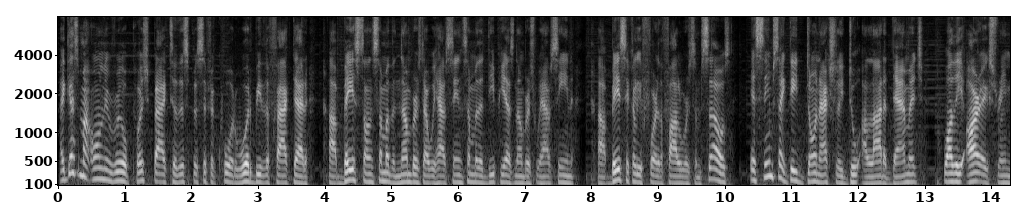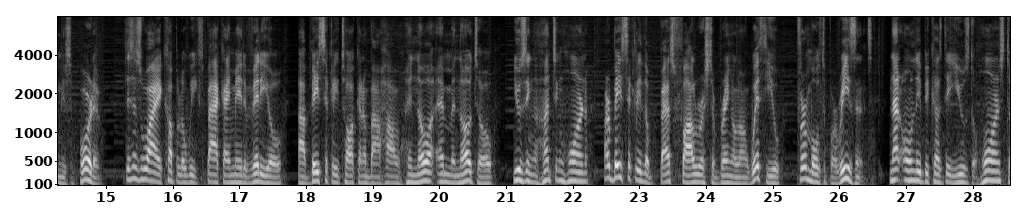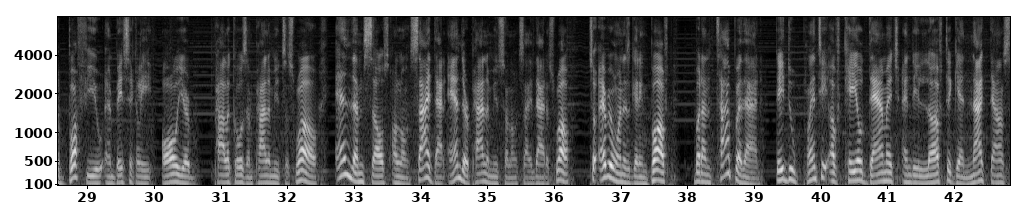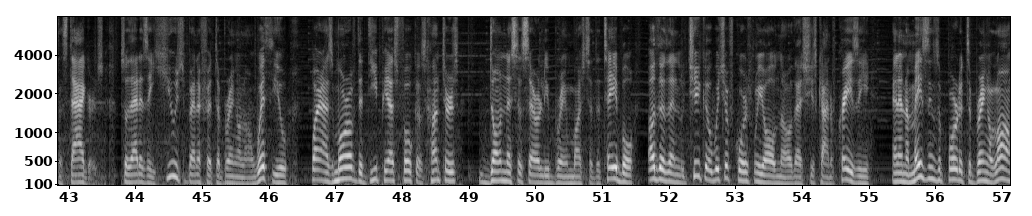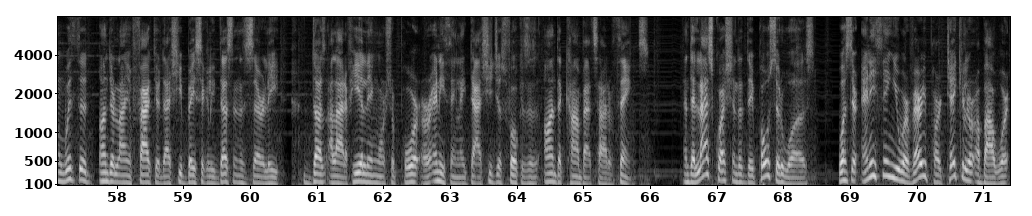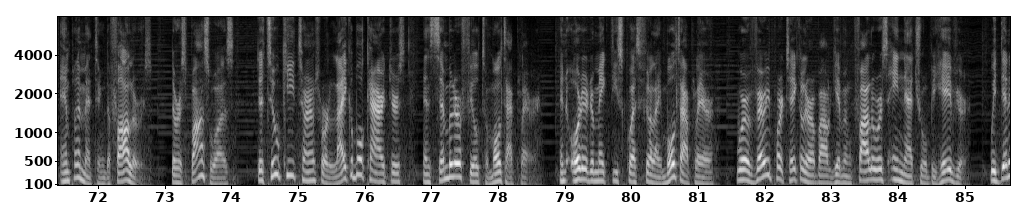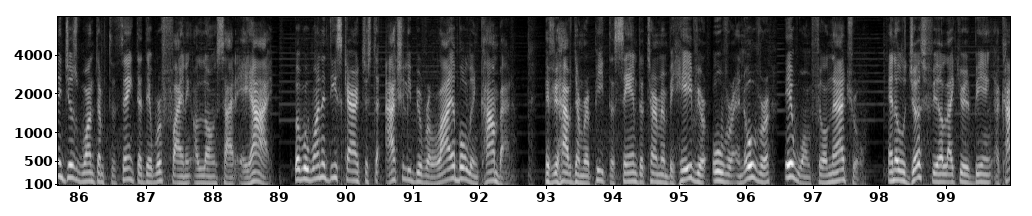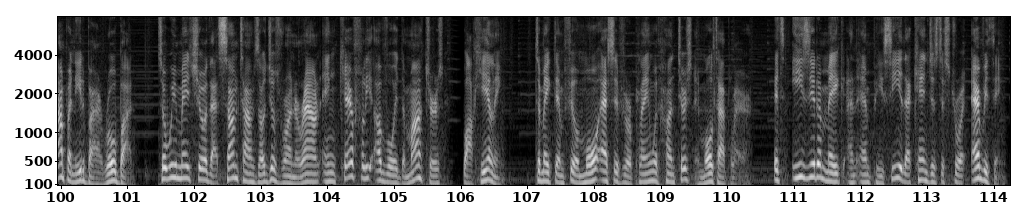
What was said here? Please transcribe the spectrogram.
I guess my only real pushback to this specific quote would be the fact that uh, based on some of the numbers that we have seen, some of the DPS numbers we have seen, uh, basically for the followers themselves, it seems like they don't actually do a lot of damage while they are extremely supportive. This is why a couple of weeks back I made a video uh, basically talking about how Hinoa and Minoto using a hunting horn are basically the best followers to bring along with you for multiple reasons. Not only because they use the horns to buff you and basically all your palicos and palamutes as well, and themselves alongside that, and their palamutes alongside that as well. So everyone is getting buffed, but on top of that, they do plenty of KO damage and they love to get knockdowns and staggers. So that is a huge benefit to bring along with you whereas more of the DPS focused hunters don't necessarily bring much to the table other than Luchika, which of course we all know that she's kind of crazy and an amazing supporter to bring along with the underlying factor that she basically doesn't necessarily does a lot of healing or support or anything like that. She just focuses on the combat side of things. And the last question that they posted was, Was there anything you were very particular about when implementing the followers? The response was, the two key terms were likable characters and similar feel to multiplayer. In order to make these quests feel like multiplayer, we're very particular about giving followers a natural behavior. We didn't just want them to think that they were fighting alongside AI, but we wanted these characters to actually be reliable in combat. If you have them repeat the same determined behavior over and over, it won't feel natural, and it'll just feel like you're being accompanied by a robot. So we made sure that sometimes they'll just run around and carefully avoid the monsters while healing, to make them feel more as if you're playing with hunters in multiplayer. It's easier to make an NPC that can just destroy everything.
